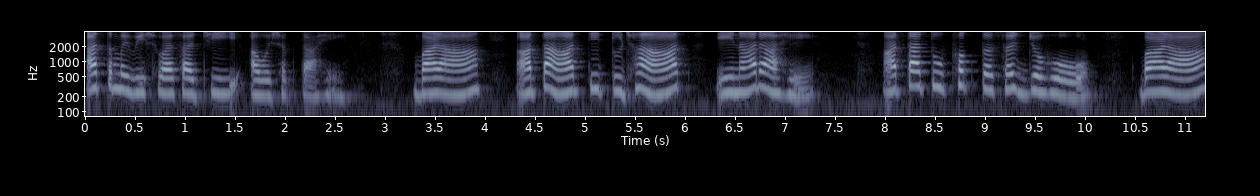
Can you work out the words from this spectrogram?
आत्मविश्वासाची आवश्यकता आहे. बाळा आता ती तुझ्यात येणार आहे. आता तू फक्त सज्ज हो. बाळा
